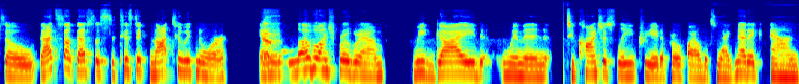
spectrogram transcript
So that's not, that's a statistic not to ignore. And Yep. in our Love Launch program, we guide women to consciously create a profile that's magnetic and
